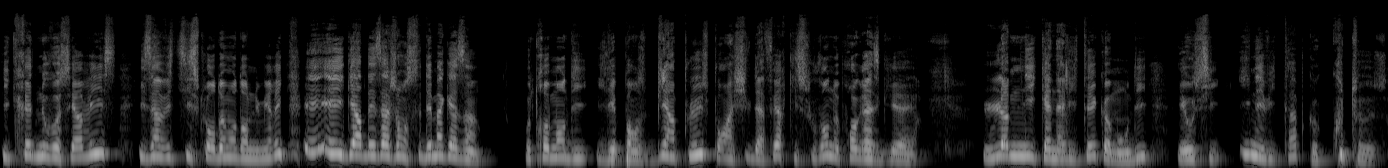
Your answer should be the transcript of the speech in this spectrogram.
ils créent de nouveaux services, ils investissent lourdement dans le numérique et, ils gardent des agences et des magasins. Autrement dit, ils dépensent bien plus pour un chiffre d'affaires qui souvent ne progresse guère. L'omnicanalité, comme on dit, est aussi inévitable que coûteuse.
